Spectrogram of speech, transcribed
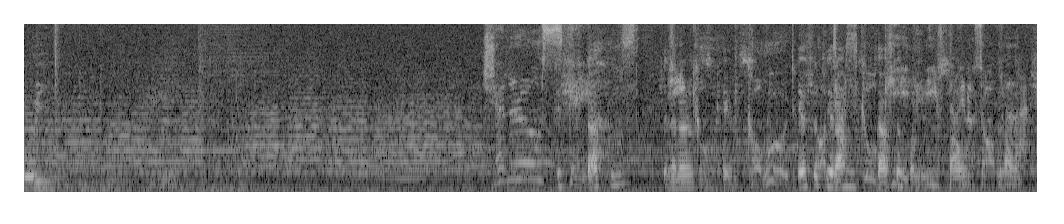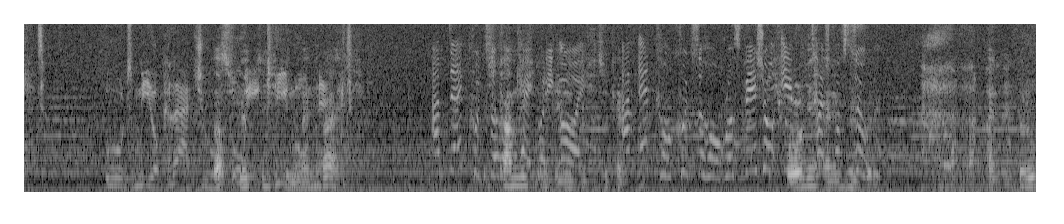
Ja. Ui. General Scales. General Scales. Herrscher Tyrann, Otasku, Diktator von Miokraju, Das führt dich in mein. Reich. Ich kann nicht um gegen dich zu kämpfen. Ich folge einem Hilferuf. Ein Hilferuf,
